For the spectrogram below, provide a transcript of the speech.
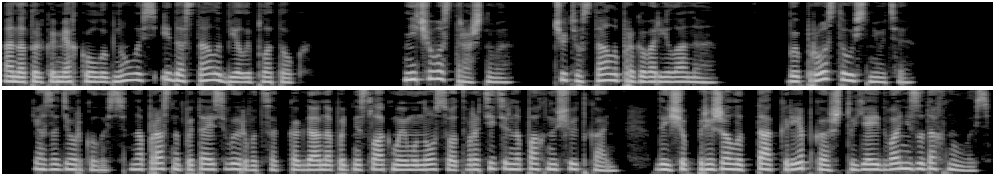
Она только мягко улыбнулась и достала белый платок. «Ничего страшного», — чуть устало проговорила она. «Вы просто уснете». Я задергалась, напрасно пытаясь вырваться, когда она поднесла к моему носу отвратительно пахнущую ткань, да еще прижала так крепко, что я едва не задохнулась.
